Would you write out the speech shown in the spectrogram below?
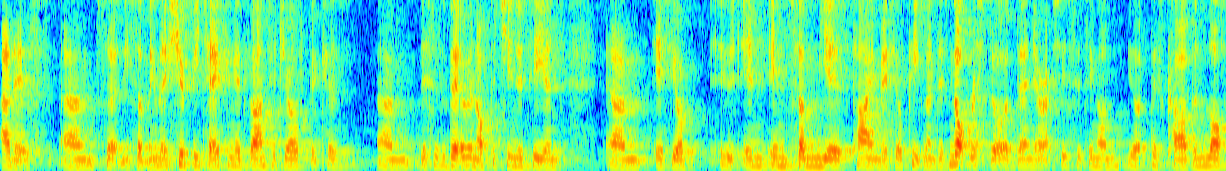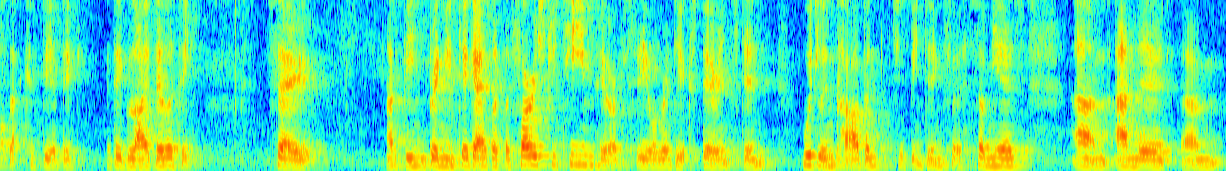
and it's um, certainly something they should be taking advantage of because um, this is a bit of an opportunity and um, if you're in, in some years time if your peatland is not restored then you're actually sitting on your, this carbon loss that could be a big a big liability so I've been bringing together the forestry team, who are obviously already experienced in woodland carbon, which I've been doing for some years, um, and the, um,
